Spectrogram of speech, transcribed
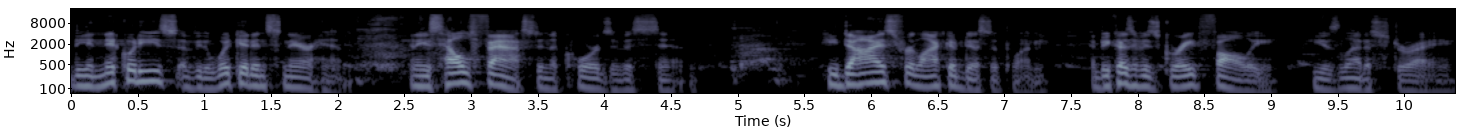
The iniquities of the wicked ensnare him, and he is held fast in the cords of his sin. He dies for lack of discipline, and because of his great folly, he is led astray.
